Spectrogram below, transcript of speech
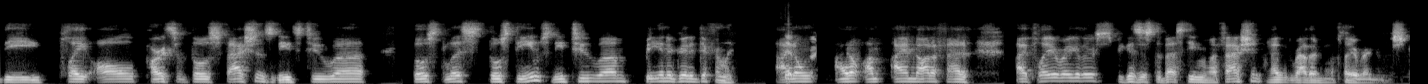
the play all parts of those factions needs to. Uh, those lists, those themes need to um, be integrated differently. I don't, I don't, I'm, I am not a fan of. I play irregulars because it's the best team of my faction. I would rather not play irregulars.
